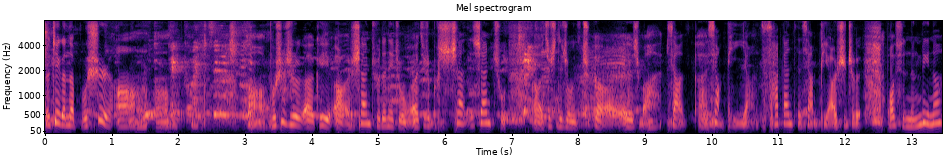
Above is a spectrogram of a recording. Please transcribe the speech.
那这个呢，不是啊啊啊，不是是呃可以呃删除的那种呃，就是删删除呃就是那种呃什么像呃橡皮一样擦干净的橡皮，而是这个保险能力呢，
